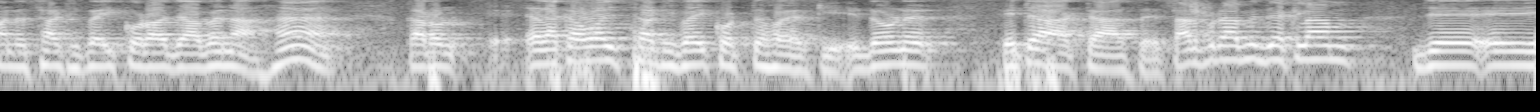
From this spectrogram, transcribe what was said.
মানে সার্টিফাই করা যাবে না হ্যাঁ? কারণ এলাকা ওয়াইজ সার্টিফাই করতে হয় আর কি। এ ধরনের এটা একটা আছে। তারপরে আমি দেখলাম যে এই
